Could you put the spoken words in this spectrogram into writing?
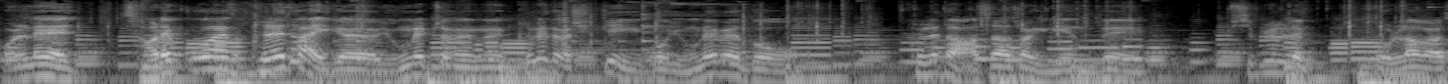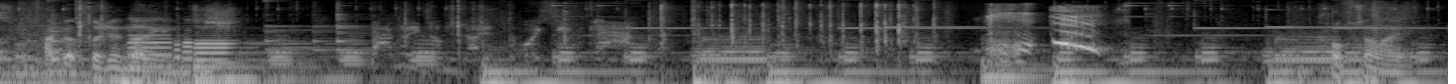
원래 저랩 구간에서 클레드가 이겨요. 6렙 전에는 클레드가 쉽게 이기고 6렙에도 클레드가 아슬아슬하게 이기는데 11렙 올라갈수록 답이 없어진다는 게 문제지. 부럽잖아 얘.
